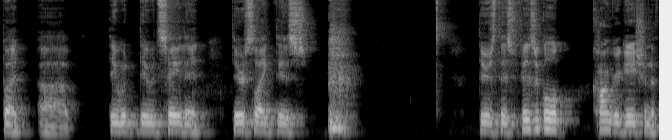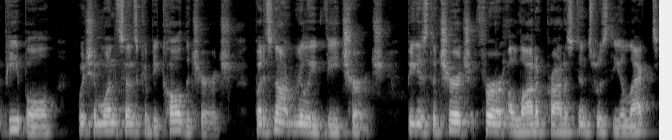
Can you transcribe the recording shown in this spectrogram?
but uh, they would they would say that there's like this there's this physical congregation of people which in one sense could be called the church but it's not really the church because the church for a lot of protestants was the elect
